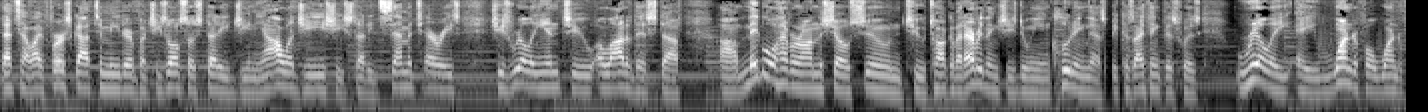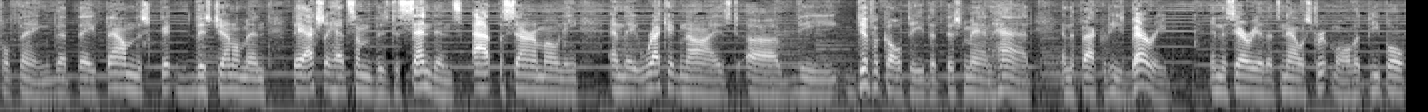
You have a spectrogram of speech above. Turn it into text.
That's how I first got to meet her, but she's also studied genealogy. She studied cemeteries. She's really into a lot of this stuff. Um, maybe we'll have her on the show soon to talk about everything she's doing, including this, because I think this was really a wonderful, wonderful thing that they found this this gentleman. They actually had some of his descendants at the ceremony, and they recognized uh, the difficulty that this man had, and the fact that he's buried in this area that's now a strip mall that people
